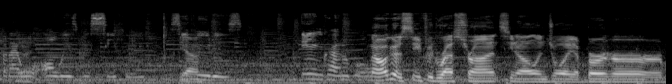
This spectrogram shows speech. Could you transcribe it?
but I will always miss seafood. Yeah. Seafood is incredible. No, I'll go to seafood restaurants. You know, I'll enjoy a burger or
